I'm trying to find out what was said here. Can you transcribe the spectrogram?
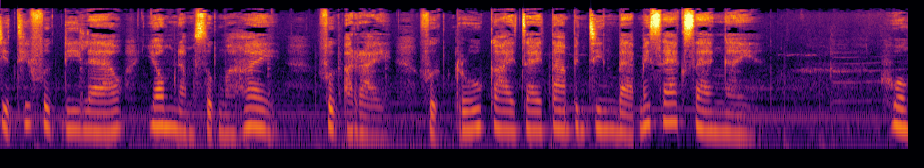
จิตที่ฝึกดีแล้วย่อมนำสุขมาให้ ฝึกอะไร ฝึกรู้กายใจตามเป็นจริงแบบไม่แทรกแซงไง ห่วง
